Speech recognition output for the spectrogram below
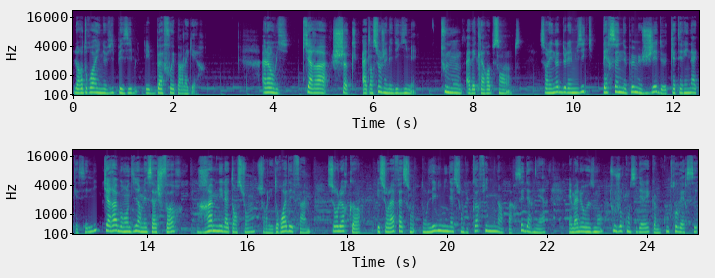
leur droit à une vie paisible est bafoué par la guerre. Alors oui, Chiara choque, attention je mets des guillemets, tout le monde avec la robe sans honte. Sur les notes de la musique, personne ne peut me juger de Caterina Casselli. Chiara brandit un message fort, ramener l'attention sur les droits des femmes, sur leur corps et sur la façon dont l'élimination du corps féminin par ces dernières est malheureusement toujours considérée comme controversée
